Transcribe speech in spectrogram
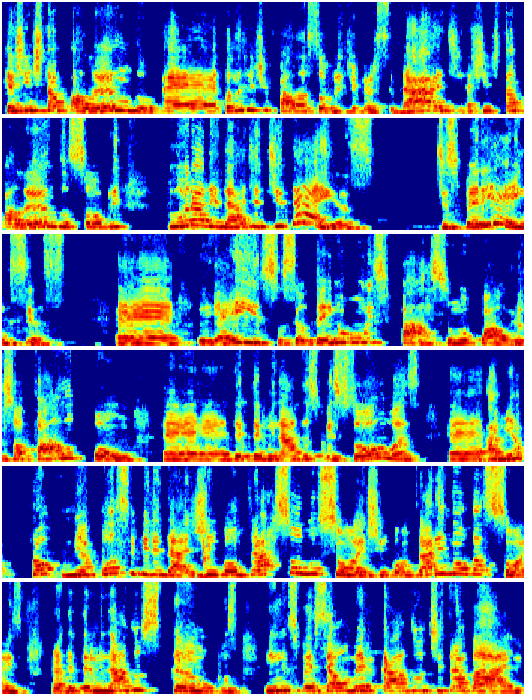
que a gente está falando, é, quando a gente fala sobre diversidade, a gente está falando sobre pluralidade de ideias, de experiências. É, é isso, se eu tenho um espaço no qual eu só falo com é, determinadas pessoas, é, a minha, minha possibilidade de encontrar soluções, de encontrar inovações para determinados campos, em especial o mercado de trabalho,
